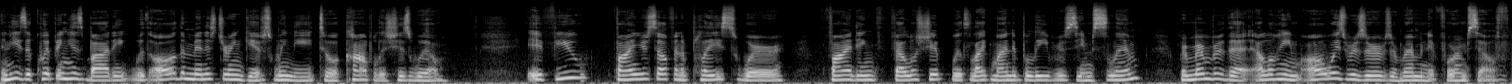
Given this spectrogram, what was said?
and He's equipping His body with all the ministering gifts we need to accomplish His will. If you find yourself in a place where finding fellowship with like minded believers seems slim, remember that Elohim always reserves a remnant for Himself.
